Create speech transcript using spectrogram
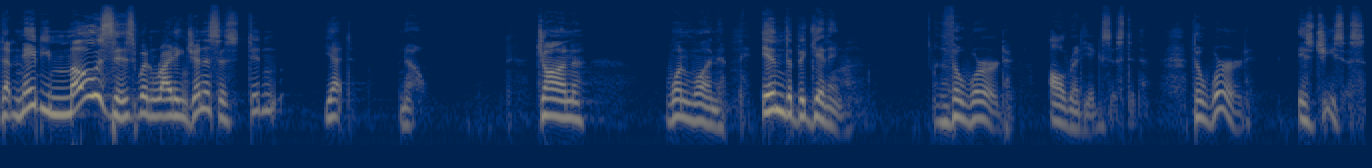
that maybe Moses, when writing Genesis, didn't yet. John 1 1. In the beginning, the Word already existed. The Word is Jesus.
